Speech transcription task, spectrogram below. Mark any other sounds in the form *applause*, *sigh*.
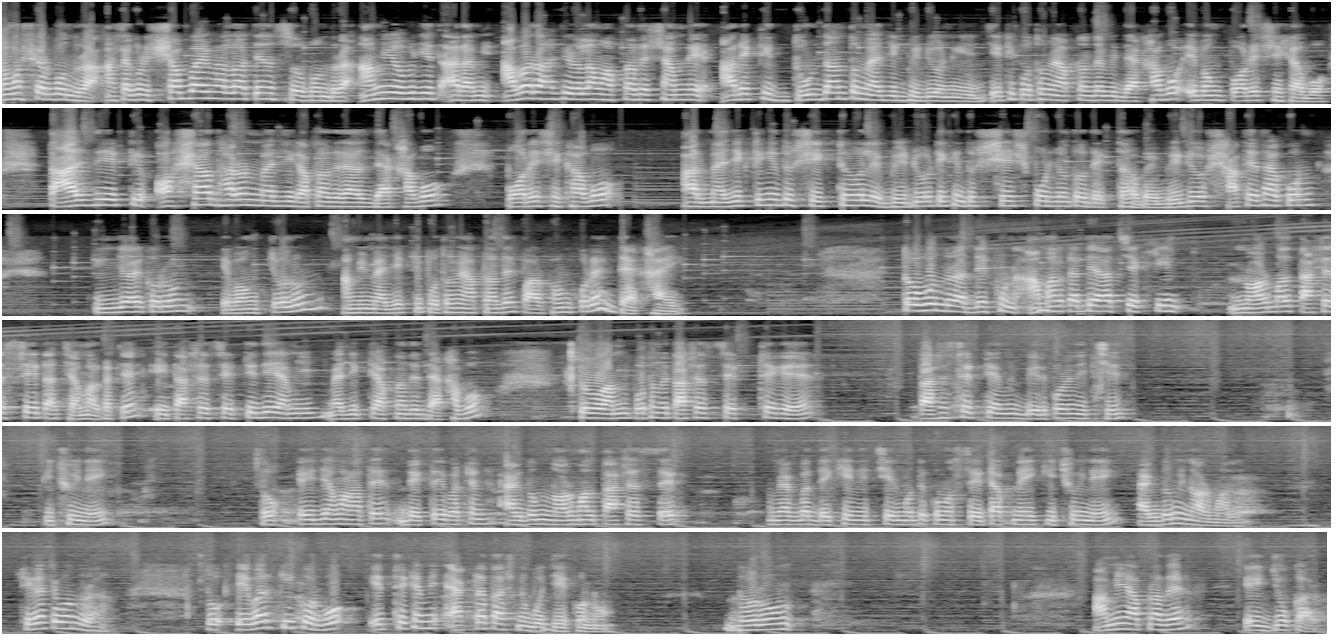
নমস্কার বন্ধুরা, আশা করি সবাই ভালো আছেন। সো বন্ধুরা, আমি অভিজিৎ আর আমি আবারও হাজির হলাম আপনাদের সামনে আরেকটি দুর্দান্ত ম্যাজিক ভিডিও নিয়ে, যেটি প্রথমে আপনাদের আমি দেখাবো এবং পরে শেখাবো। তার দিয়ে একটি অসাধারণ ম্যাজিক আপনাদের আজ দেখাবো, পরে শেখাবো। আর ম্যাজিকটি কিন্তু শিখতে হলে ভিডিওটি কিন্তু শেষ পর্যন্ত দেখতে হবে। ভিডিওর সাথে থাকুন, এনজয় করুন এবং চলুন, আমি ম্যাজিকটি প্রথমে আপনাদের পারফর্ম করে দেখাই। তো বন্ধুরা, দেখুন, আমার কাছে আছে একটি নর্মাল তাসের সেট আছে আমার কাছে। এই তাসের সেটটি দিয়ে আমি ম্যাজিকটি আপনাদের দেখাবো। তো আমি প্রথমে তাসের সেট থেকে তাসের সেটটি আমি বের করে নিচ্ছি। কিছুই নেই। তো এই যে আমার হাতে দেখতেই পাচ্ছেন, একদম নর্মাল তাসের সেট আমি একবার দেখিয়ে নিচ্ছি, এর মধ্যে কোনো সেট আপ নেই, কিছুই নেই, একদমই নর্মাল ঠিক আছে বন্ধুরা? তো এবার কি করব? এর থেকে আমি একটা তাস নেব যে কোনো। ধরুন, আমি আপনাদের এই জোকার।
